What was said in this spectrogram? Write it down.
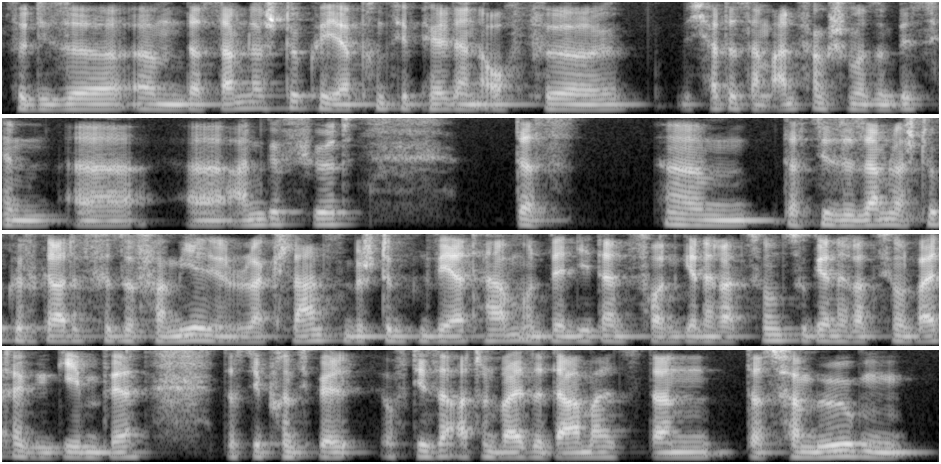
So diese, ähm, dass Sammlerstücke ja prinzipiell dann auch für, ich hatte es am Anfang schon mal so ein bisschen äh, äh angeführt, dass, ähm, dass diese Sammlerstücke gerade für so Familien oder Clans einen bestimmten Wert haben und wenn die dann von Generation zu Generation weitergegeben werden, dass die prinzipiell auf diese Art und Weise damals dann das Vermögen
